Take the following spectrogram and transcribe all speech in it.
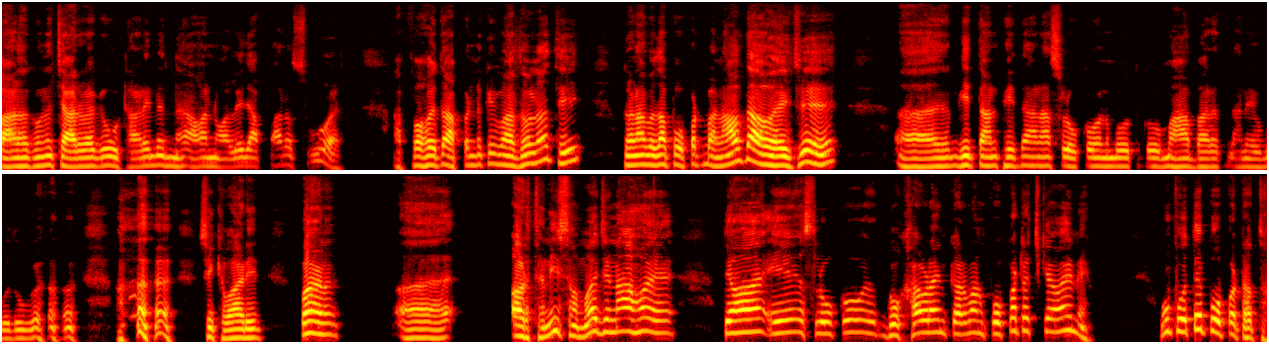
બાળકોને ચાર વાગે ઉઠાડીને આવા નોલેજ આપવાનો શું અર્થ? આપવા હોય તો આપણને કંઈ વાંધો નથી. ઘણા બધા પોપટ બનાવતા હોય છે. ગીતાન ફીતાના શ્લોકો ને બોધકો મહાભારતના ને એવું બધું શીખવાડીને. પણ અર્થની સમજ ના હોય ત્યાં એ શ્લોકો ગોખાવડાઈને કરવાનું પોપટ જ કહેવાય ને. હું પોતે પોપટ હતો.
